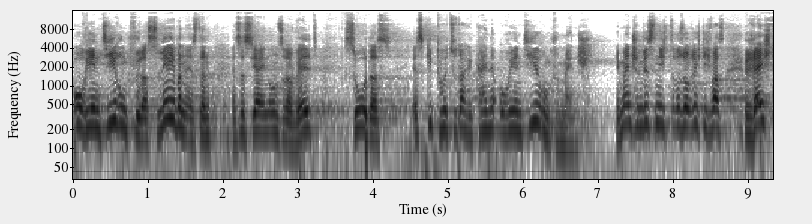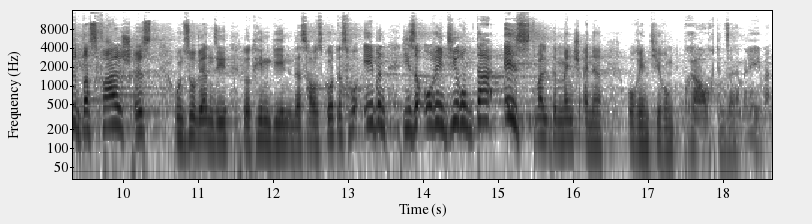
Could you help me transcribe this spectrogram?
Orientierung für das Leben ist. Denn es ist ja in unserer Welt so, dass es gibt heutzutage keine Orientierung für Menschen. Die Menschen wissen nicht so richtig, was recht und was falsch ist. Und so werden sie dorthin gehen in das Haus Gottes, wo eben diese Orientierung da ist, weil der Mensch eine Orientierung braucht in seinem Leben.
